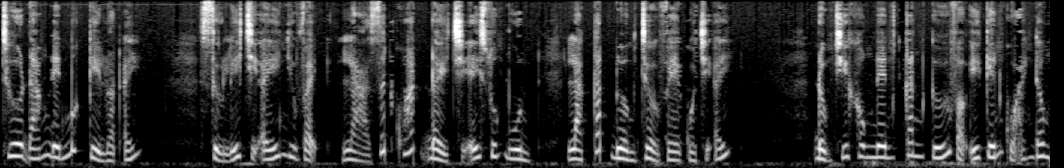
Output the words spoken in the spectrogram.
chưa đáng đến mức kỷ luật ấy. Xử lý chị ấy như vậy là dứt khoát đẩy chị ấy xuống bùn, là cắt đường trở về của chị ấy. Đồng chí không nên căn cứ vào ý kiến của anh Đông.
